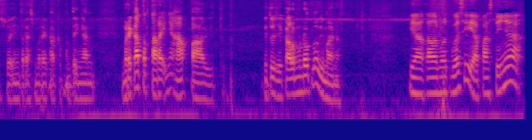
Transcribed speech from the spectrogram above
sesuai interest mereka kepentingan mereka tertariknya apa gitu. Itu sih. Kalau menurut lo gimana? Ya kalau menurut gue sih ya pastinya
